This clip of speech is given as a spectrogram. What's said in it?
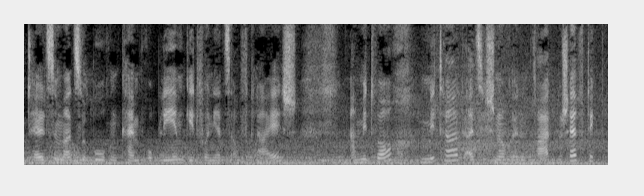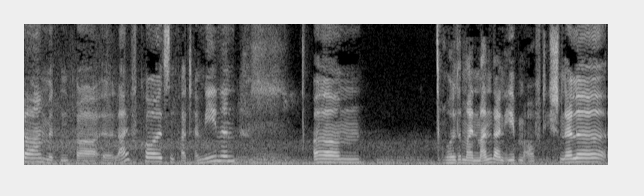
Hotelzimmer zu buchen, kein Problem, geht von jetzt auf gleich. Am Mittwoch Mittag, als ich noch in Prag beschäftigt war mit ein paar äh, Live-Calls, ein paar Terminen, ähm, wollte mein Mann dann eben auf die Schnelle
